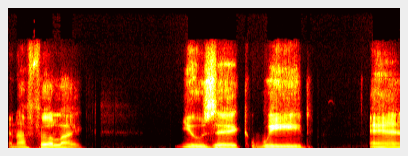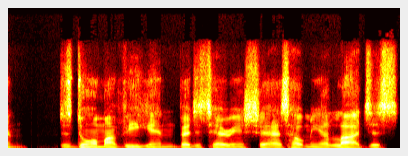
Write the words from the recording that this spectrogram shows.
and i feel like music weed and just doing my vegan vegetarian shit has helped me a lot just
